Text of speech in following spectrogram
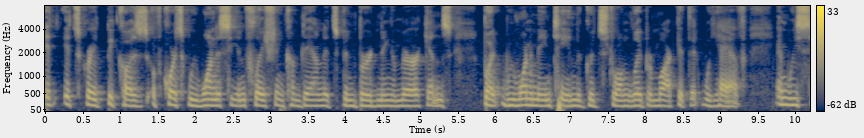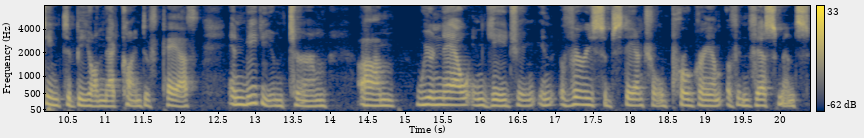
it, it's great because, of course, we want to see inflation come down. It's been burdening Americans but we want to maintain the good, strong labor market that we have. And we seem to be on that kind of path. And medium term, um, we're now engaging in a very substantial program of investments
